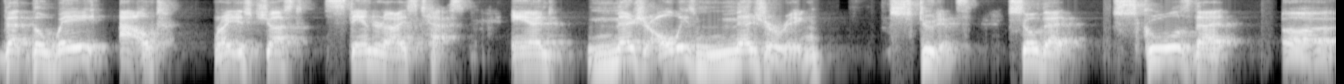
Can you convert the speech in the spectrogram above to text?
that the way out, right, is just standardized tests and measure, always measuring students so that schools that uh,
